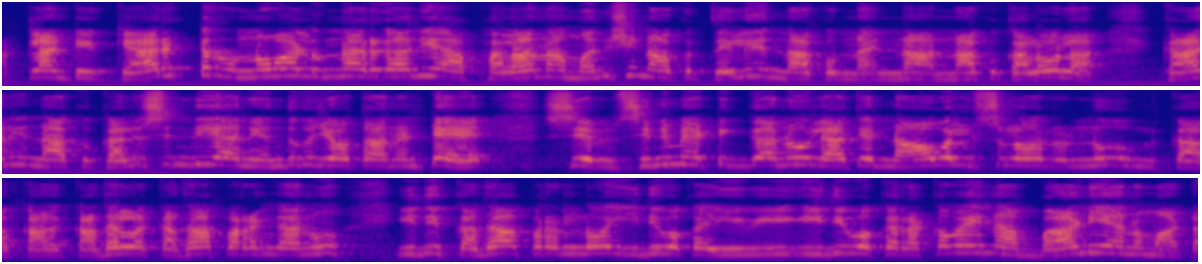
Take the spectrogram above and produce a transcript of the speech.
అట్లాంటి క్యారెక్టర్ ఉన్నవాళ్ళు ఉన్నారు కానీ ఆ ఫలానా మనిషి నాకు తెలియదు నాకు నా- నా- నాకు కలవల. కానీ నాకు కలిసింది అని ఎందుకు చెబుతానంటే సి- సినిమాటిక్గాను లేకపోతే నావెల్స్లోను క- క- కథల కథాపరంగాను ఇది కథాపరంలో ఇది ఒక ఇది ఒక రకమైన బాణి అన్నమాట.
